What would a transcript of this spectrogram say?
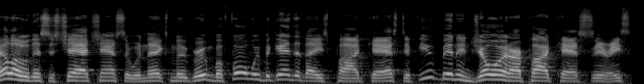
Hello, this is Chad Chancellor with Next Move Group. Before we begin today's podcast, if you've been enjoying our podcast series,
